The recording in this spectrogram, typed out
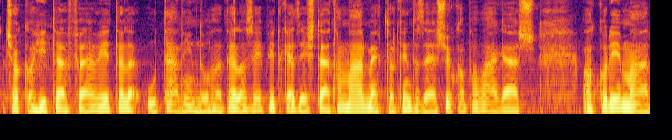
csak a hitel felvétele után indulhat el az építkezés, tehát ha már megtörtént az első kapavágás, akkor én már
